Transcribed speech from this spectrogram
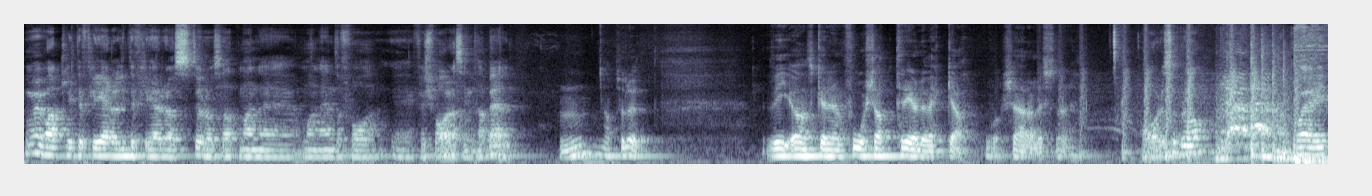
om vi varit lite fler och lite fler röster och så att man, eh, man ändå får eh, försvara sin tabell. Mm, absolut. Vi önskar er en fortsatt trevlig vecka, kära lyssnare. Ha det så bra. Och hej.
